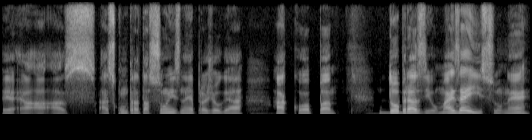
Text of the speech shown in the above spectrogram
é, as, as contratações né, para jogar a Copa do Brasil. Mas é isso, né?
